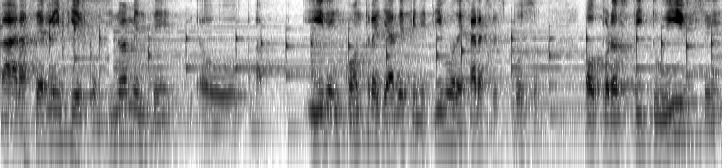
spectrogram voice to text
para hacerle infiel continuamente, o ir en contra ya definitivo, dejar a su esposo, o prostituirse,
